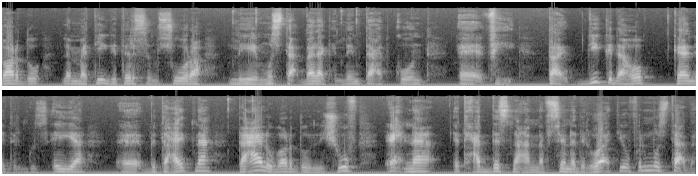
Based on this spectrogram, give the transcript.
برضو لما تيجي ترسم صورة لمستقبلك اللي انت هتكون فيه. طيب دي كده أهو. كانت الجزئية بتاعتنا. تعالوا برضو نشوف إحنا اتحدثنا عن نفسنا دلوقتي وفي المستقبل.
